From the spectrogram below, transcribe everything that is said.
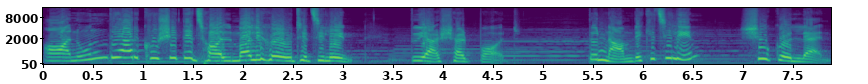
আনন্দে আর খুশিতে ঝলমলে হয়ে উঠেছিলেন। তুই আসার পর তোর নাম রেখেছিলেন সুকল্যাণ।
